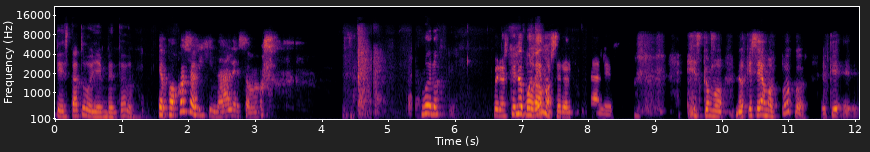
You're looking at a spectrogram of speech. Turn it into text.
que está todo ya inventado. Qué pocos originales somos. Bueno. Pero es que no podemos ser originales. Es como, no es que seamos pocos, es que eh,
